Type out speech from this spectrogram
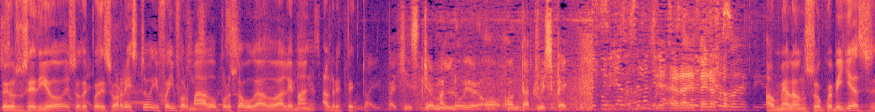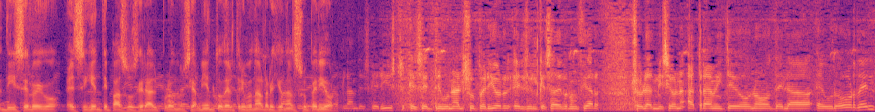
Luego sucedió eso después de su arresto y fue informado por su abogado alemán al respecto. by his German lawyer on that respect. agradeceros, como decía. Jaume Alonso Cuevillas dice luego, el siguiente paso será el pronunciamiento del Tribunal Regional Que es el Tribunal Superior, es el que se ha de pronunciar sobre admisión a trámite o no de la euroorden.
